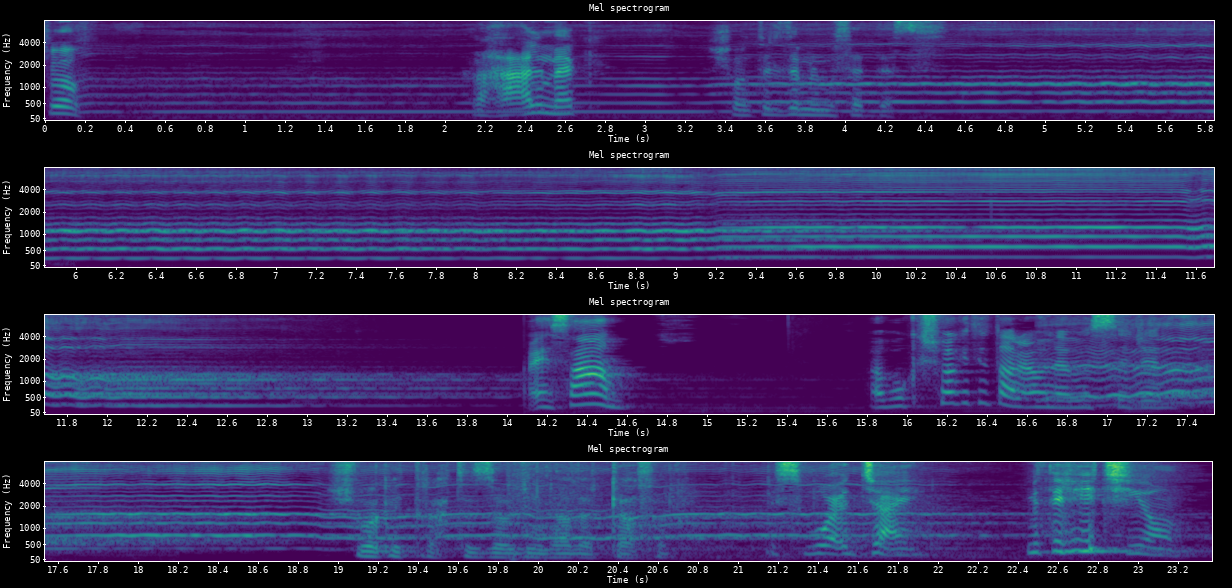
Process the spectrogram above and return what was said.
شوف. راح أعلمك شلون تلزم المسدس. عصام أبوك شو وقت يطلعونه من السجن؟ شو وقت راح تتزوجين هذا الكافر؟ الأسبوع الجاي مثل هيك يوم.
